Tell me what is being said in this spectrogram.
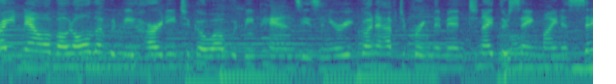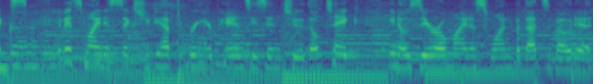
right now, about all that would be hardy to go out would be pansies, and you're going to have to bring them in. Tonight they're saying minus six. If it's minus six, you have to bring your pansies in too. They'll take, you know, zero, minus one, but that's about it.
